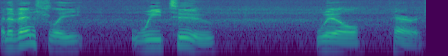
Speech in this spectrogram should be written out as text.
And eventually, we too will perish.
